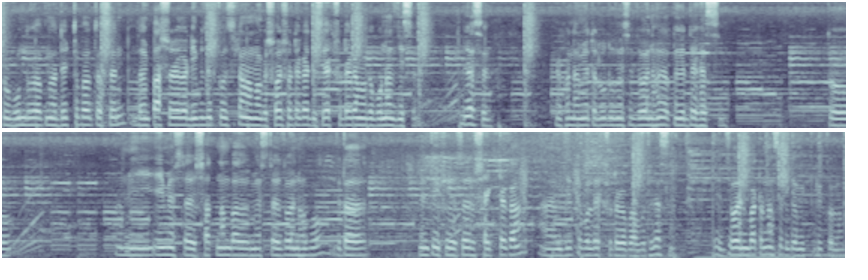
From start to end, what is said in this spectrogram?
তো বন্ধু আপনারা দেখতে পাচ্ছেন যে আমি পাঁচশো টাকা ডিপোজিট করেছিলাম, আমাকে ছয়শো টাকা দিছে, একশো টাকা আমাকে বোনাস দিছে। ঠিক আছে? এখন আমি একটা লুডো ম্যাচে জয়েন হয়ে আপনাকে দেখাচ্ছি। তো আমি এই ম্যাচটায় সাত নাম্বার ম্যাচটায় জয়েন হব, যেটা এন্ট্রি ফি হচ্ছে ষাট টাকা, আর আমি জিততে বললে একশো টাকা পাবো, ঠিক আছে? এই জয়েন বাটন আছে, এদিকে আমি ক্লিক করলাম।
